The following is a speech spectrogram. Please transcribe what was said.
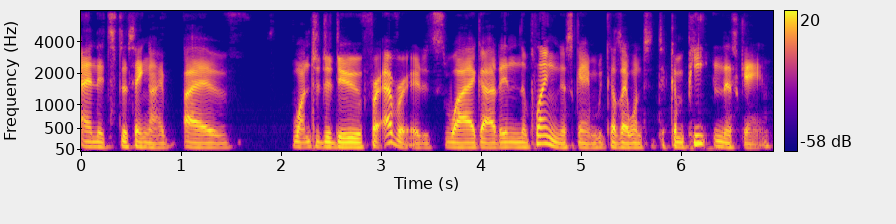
And it's the thing I, I've wanted to do forever. It's why I got into playing this game because I wanted to compete in this game.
